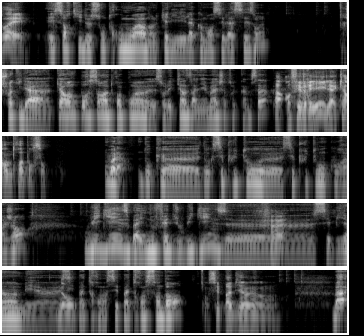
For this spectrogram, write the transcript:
Ouais. Est sorti de son trou noir dans lequel il a commencé la saison. Je crois qu'il est à 40% à 3 points euh, sur les 15 derniers matchs, un truc comme ça. Ah, en février, il est à 43%. Voilà, donc euh, donc c'est plutôt euh, c'est plutôt encourageant. Wiggins, bah, il nous fait du Wiggins, c'est bien, mais c'est pas c'est pas transcendant. C'est pas bien. Bah,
